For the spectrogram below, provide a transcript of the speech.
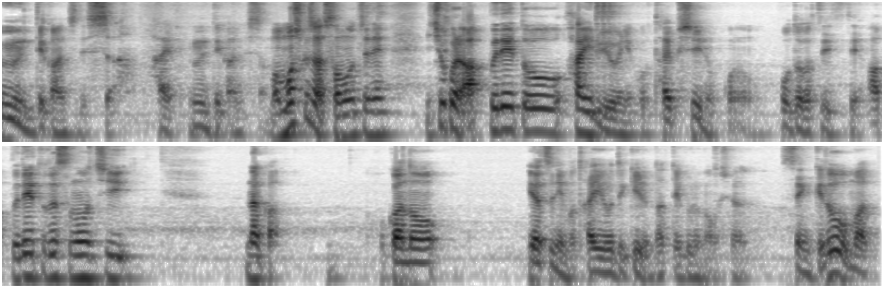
うんって感じでした。はい。うんって感じでした。まあもしかしたらそのうちね、一応これアップデート入るようにこうタイプ C のこのポートがついてて、アップデートでそのうち、なんか、他のやつにも対応できるようになってくるかもしれませんけど、まあ、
